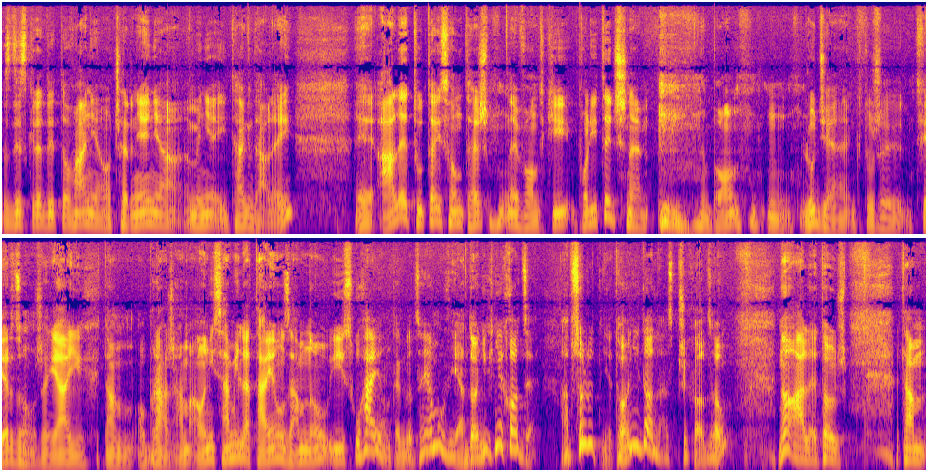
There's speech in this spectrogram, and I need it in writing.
zdyskredytowania, oczernienia mnie i tak dalej. E, ale tutaj są też wątki polityczne, bo mm, ludzie, którzy twierdzą, że ja ich tam obrażam, a oni sami latają za mną i słuchają tego, co ja mówię. Ja do nich nie chodzę. Absolutnie. To oni do nas przychodzą. No ale to już tam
